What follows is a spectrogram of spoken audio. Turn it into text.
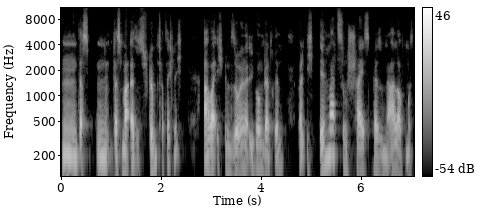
Mm, Das, mm, das, also es stimmt tatsächlich, aber ich bin so in der Übung da drin, weil ich immer zum scheiß Personal auf muss.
